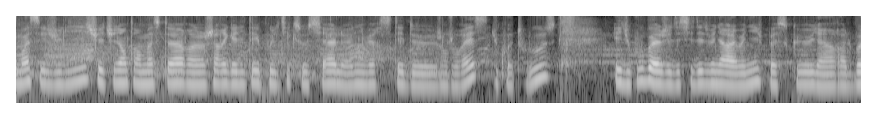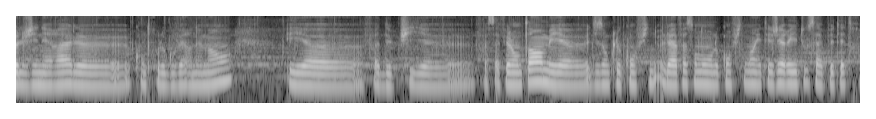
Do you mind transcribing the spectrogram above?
Moi, c'est Julie, je suis étudiante en master euh, genre égalité et politique sociale à l'université de Jean Jaurès, du coup à Toulouse. Et du coup, bah, j'ai décidé de venir à la manif parce qu'il y a un ras-le-bol général contre le gouvernement, et euh, enfin, depuis, euh, ça fait longtemps, mais euh, disons que le la façon dont le confinement a été géré et tout, ça a peut-être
